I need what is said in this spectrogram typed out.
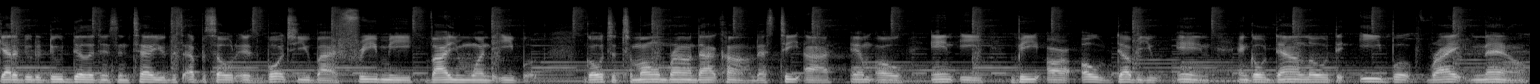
Got to do the due diligence and tell you this episode is brought to you by Free Me Volume 1, the ebook. Go to TimoneBrown.com. That's T I M O N E B R O W N and go download the ebook right now.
